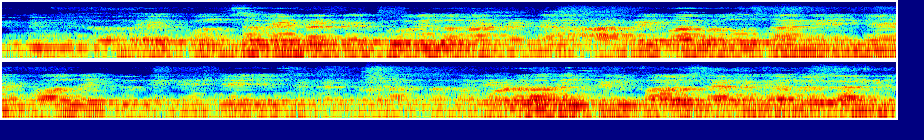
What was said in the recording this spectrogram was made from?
యూపీలో అంటే కొంచెం ఏంటంటే టూరిజం ఏంటంటే ఆ రివర్ దాన్ని ఎంజాయ్ ప్రాజెక్ట్ దీన్ని ఎంజాయ్ చేసేటట్టు కాదు. సార్. మీరు ఎక్కడో తీసుకెళ్ళి గౌరవ follow శాఖ చేయాలి. సభ్యులు గారిని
